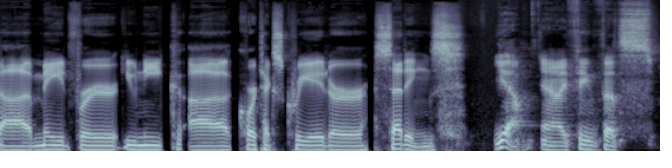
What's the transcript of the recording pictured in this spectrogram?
uh, made for unique uh, Cortex creator settings. Yeah, and I think that's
